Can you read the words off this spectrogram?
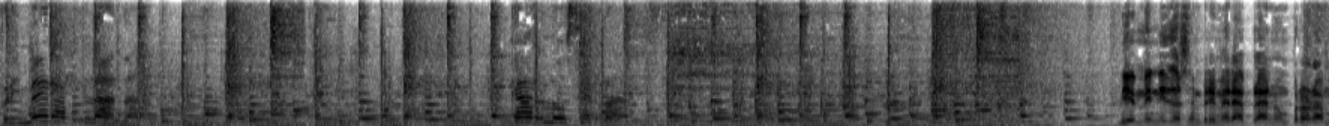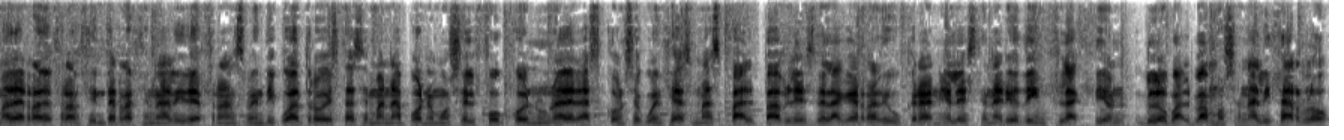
Primera plana. Carlos Herranz. Bienvenidos en Primera Plana, un programa de Radio Francia Internacional y de France 24. Esta semana ponemos el foco en una de las consecuencias más palpables de la guerra de Ucrania, el escenario de inflación global. Vamos a analizarlo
